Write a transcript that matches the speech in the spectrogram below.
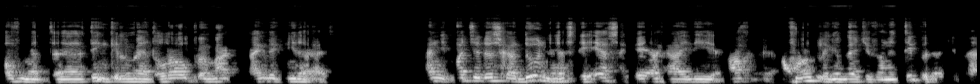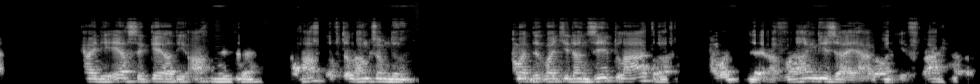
of met uh, eh, 10 kilometer lopen, maakt eigenlijk niet uit. En wat je dus gaat doen is, de eerste keer ga je die, afhankelijk een beetje van het type dat je bent, ga je die eerste keer die acht minuten te hard of te langzaam doen. En wat, je dan ziet later, wat de ervaring die zij hebben, want je vraagt naar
